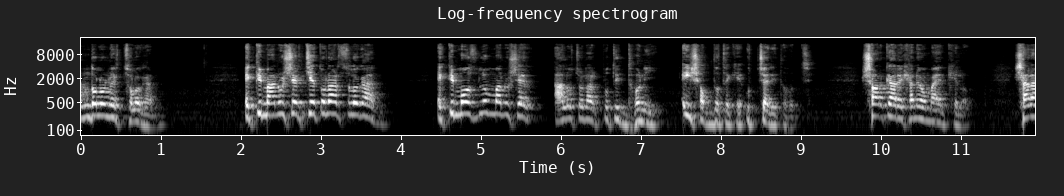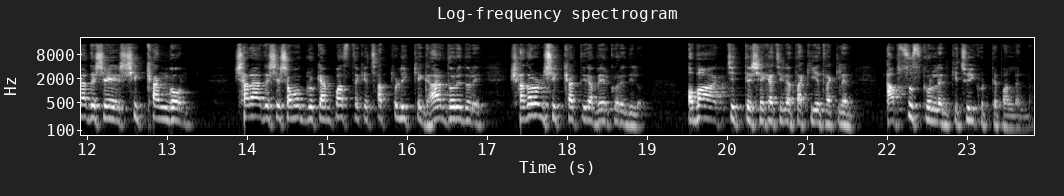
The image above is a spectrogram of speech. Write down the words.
আন্দোলনের স্লোগান। একটি মানুষের চেতনার স্লোগান, একটি মজলুম মানুষের আলোচনার প্রতিধ্বনি এই শব্দ থেকে উচ্চারিত হচ্ছে। সরকার এখানেও মায়ের খেল। সারা দেশে শিক্ষাঙ্গন, সারা দেশে সমগ্র ক্যাম্পাস থেকে ছাত্রলীগকে ঘাড় ধরে ধরে সাধারণ শিক্ষার্থীরা বের করে দিল। অবাক চিত্তে শেখ হাসিনা তাকিয়ে থাকলেন আফসোস করলেন, কিছুই করতে পারলেন না।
